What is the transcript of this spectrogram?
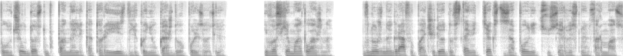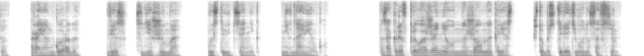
получил доступ к панели, которая есть далеко не у каждого пользователя. Его схема отлажена. В нужные графы поочередно вставить текст и заполнить всю сервисную информацию. Район города, вес, содержимое, выставить ценник. Не в новинку. Закрыв приложение, он нажал на крест, чтобы стереть его насовсем.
